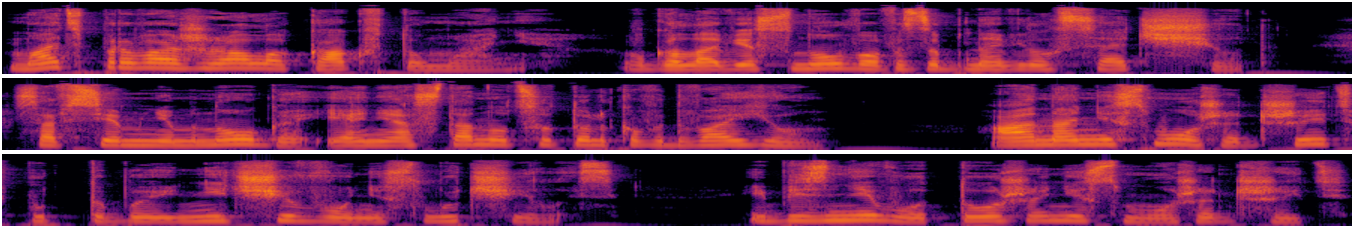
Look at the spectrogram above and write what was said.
Мать провожала, как в тумане. В голове снова возобновился отсчет. Совсем немного, и они останутся только вдвоем. А она не сможет жить, будто бы ничего не случилось. И без него тоже не сможет жить.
